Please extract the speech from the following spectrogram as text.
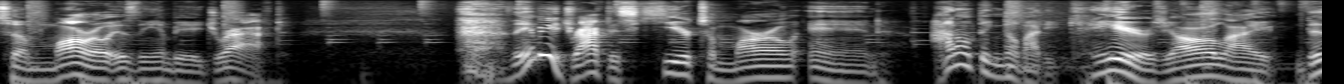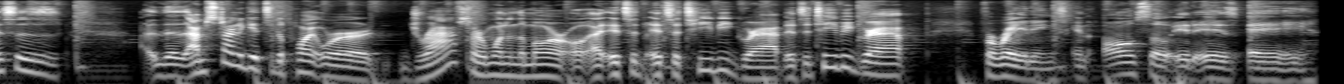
tomorrow is the NBA draft. the NBA draft is here tomorrow, and I don't think nobody cares, y'all. Like this is. I'm starting to get to the point where drafts are one of the more. It's a it's a TV grab. It's a TV grab for ratings, and also it is a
